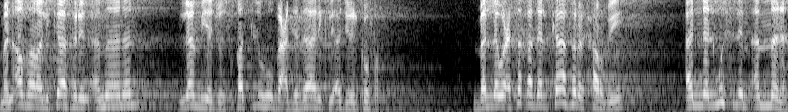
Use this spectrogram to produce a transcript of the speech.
من أظهر لكافر أمانا لم يجز قتله بعد ذلك لأجل الكفر بل لو اعتقد الكافر الحربي أن المسلم أمنه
